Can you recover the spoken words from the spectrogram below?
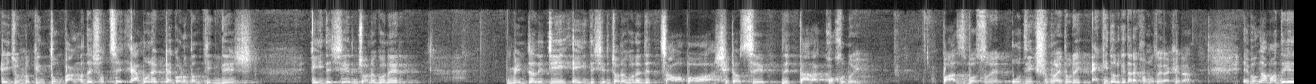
এই জন্য কিন্তু বাংলাদেশ হচ্ছে এমন একটা গণতান্ত্রিক দেশ। এই দেশের জনগণের মেন্টালিটি এই দেশের জনগণের যে চাওয়া পাওয়া, সেটা হচ্ছে যে তারা কখনোই পাঁচ বছরের অধিক সময় ধরে একই দলকে তারা ক্ষমতায় রাখে না। এবং আমাদের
